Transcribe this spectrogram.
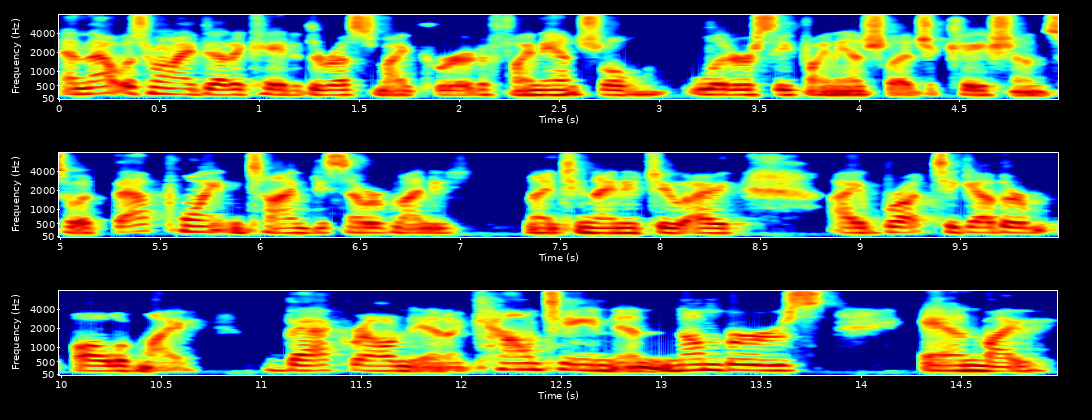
And that was when I dedicated the rest of my career to financial literacy, financial education. So at that point in time, December of 90, 1992, I, I brought together all of my background in accounting and numbers and my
